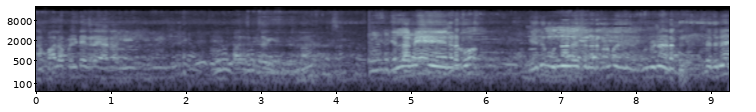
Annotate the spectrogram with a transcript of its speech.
நான் ஃபாலோ பண்ணிட்டே இருக்கிறேன். யாரும் சரிங்க எல்லாமே நடக்கும். எது முன்னால் நடக்கணுமோ அது ஒன்றுனா நடக்கும். சரிதானே?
